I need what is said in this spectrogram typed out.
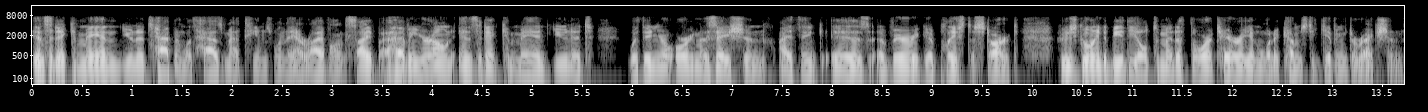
incident command units happen with hazmat teams when they arrive on site, but having your own incident command unit within your organization, I think is a very good place to start. Who's going to be the ultimate authoritarian when it comes to giving direction?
